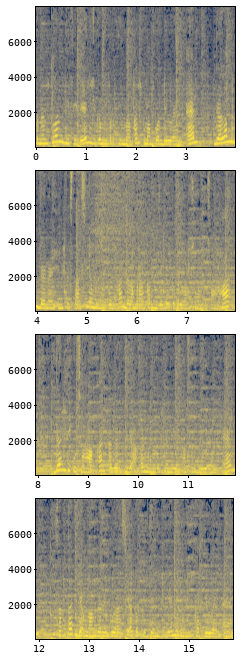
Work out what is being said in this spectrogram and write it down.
Penentuan dividen juga mempertimbangkan kemampuan BUMN dalam mendanai investasi yang menguntungkan dalam rangka menjaga keberlangsungan usaha dan diusahakan agar tidak akan menurunkan nilai pasar BUMN serta tidak melanggar regulasi atau perjanjian yang mengikat BUMN.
